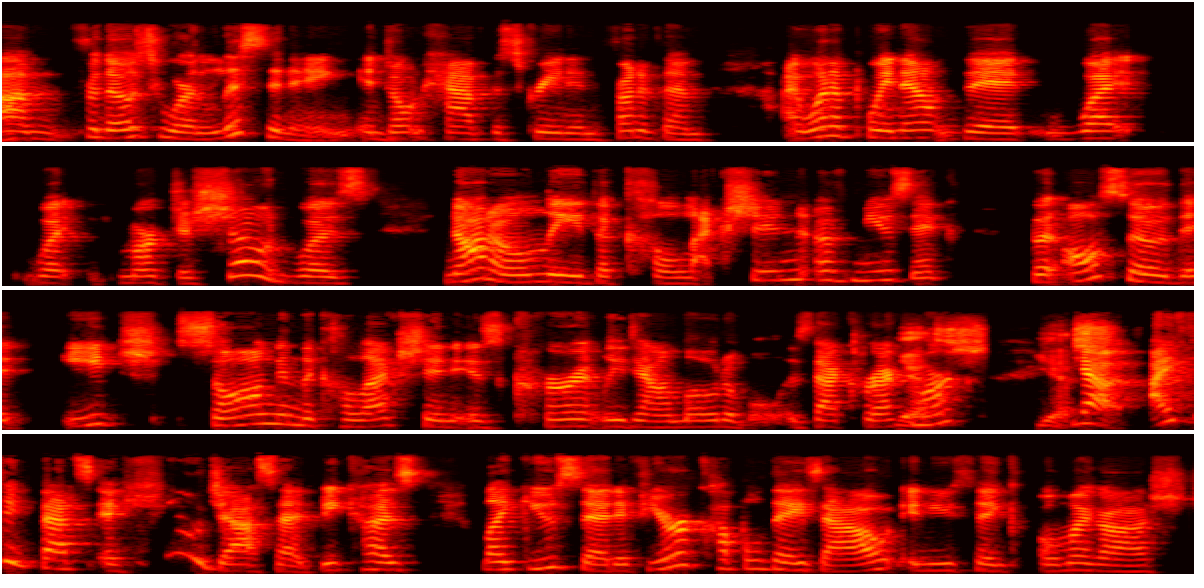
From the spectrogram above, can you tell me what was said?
Mm-hmm. Um, for those who are listening and don't have the screen in front of them, I want to point out that what what Mark just showed was not only the collection of music, but also that each song in the collection is currently downloadable. Is that correct, yes. Mark? Yes. Yeah, I think that's a huge asset because, like you said, if you're a couple days out and you think, oh my gosh,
